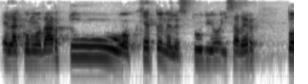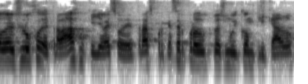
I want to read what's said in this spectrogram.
el acomodar tu objeto en el estudio y saber todo el flujo de trabajo que lleva eso detrás, porque hacer producto es muy complicado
